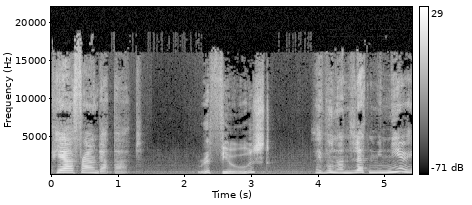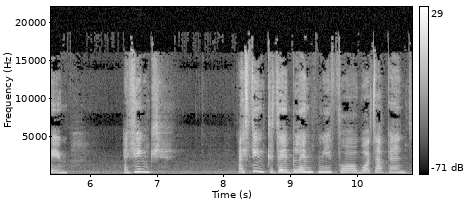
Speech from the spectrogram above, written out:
Pierre frowned at that. Refused? They wouldn't let me near him. I think. I think they blamed me for what happened.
